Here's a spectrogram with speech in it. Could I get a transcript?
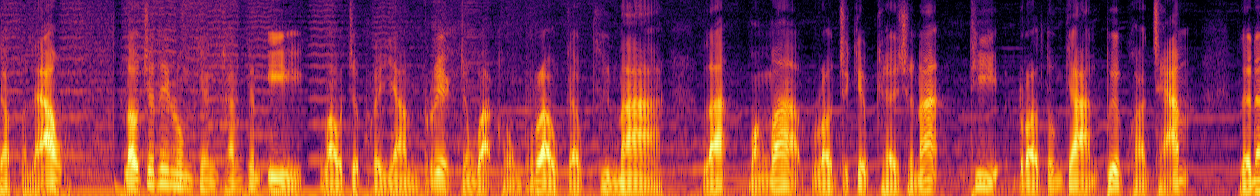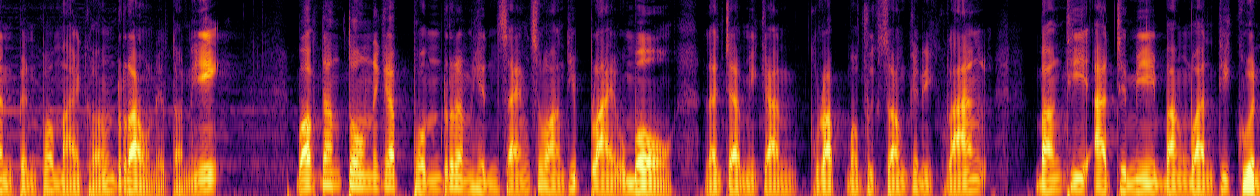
กลับมาแล้ว เราจะได้ลงแข่งขันกันอีก เราจะพยายามเรียกจังหวะของเรากลับคืนมา และหวังว่าเราจะเก็บชัยชนะที่เราต้องการเพื่อคว้าแชมป์และนั่นเป็นเป้าหมายของเราในตอนนี้ บอกตามตรงนะครับผมเริ่มเห็นแสงสว่างที่ปลายอุโมงค์หลังจากมีการกลับมาฝึกซ้อมกันอีกครั้ง บางทีอาจจะมีบางวันที่คุณ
